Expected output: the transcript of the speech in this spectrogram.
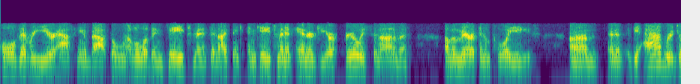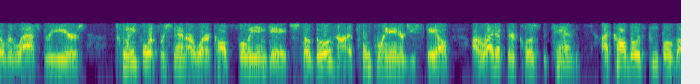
polls every year asking about the level of engagement, and I think engagement and energy are fairly synonymous of American employees. Um, and the average over the last three years, 24% are what are called fully engaged. So those on a 10 point energy scale are right up there close to 10. I call those people the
